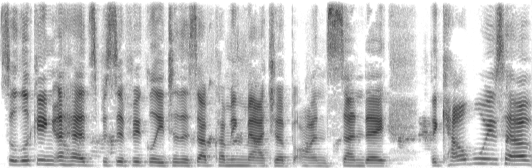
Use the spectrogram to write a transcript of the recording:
So, looking ahead specifically to this upcoming matchup on Sunday, the Cowboys have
